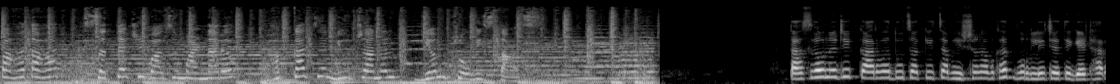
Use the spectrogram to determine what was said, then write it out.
पाहत आहात सत्याची बाजू मांडणारं हक्काचं न्यूज चॅनल यम चोवीस तास. तासगाव नजीक कार व दुचाकीचा भीषण अपघात बुर्लीचे तिघे ठार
